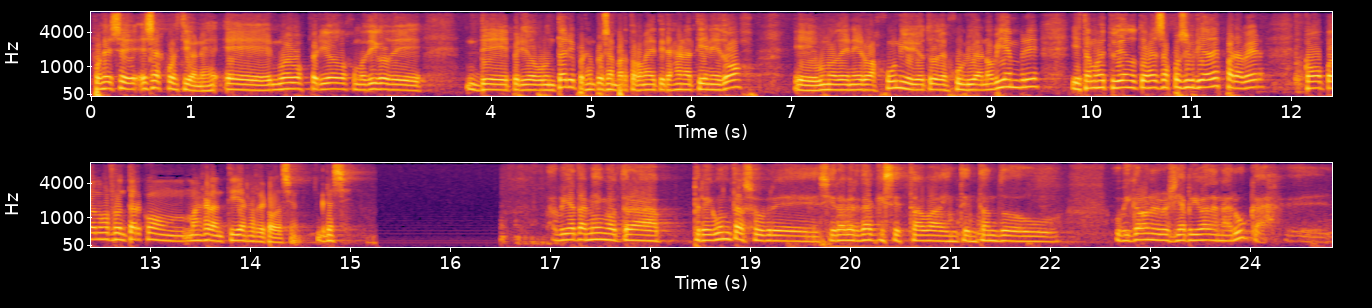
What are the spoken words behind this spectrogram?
pues esas cuestiones. Eh, nuevos periodos, como digo, de de periodo voluntario. Por ejemplo, San Bartolomé de Tirajana tiene dos, eh, uno de enero a junio y otro de julio a noviembre, y estamos estudiando todas esas posibilidades para ver cómo podemos afrontar con más garantías la recaudación. Gracias. Había también otra pregunta sobre si era verdad que se estaba intentando ubicar una universidad privada en Aruca, eh,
